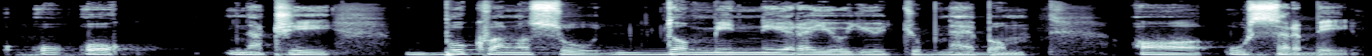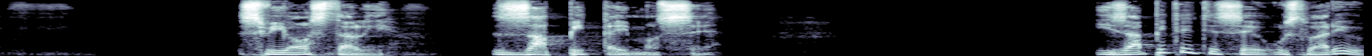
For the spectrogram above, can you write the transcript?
o, o, znači, bukvalno su dominiraju YouTube nebom o, u Srbiji. Svi ostali, zapitajmo se. I zapitajte se u stvari,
